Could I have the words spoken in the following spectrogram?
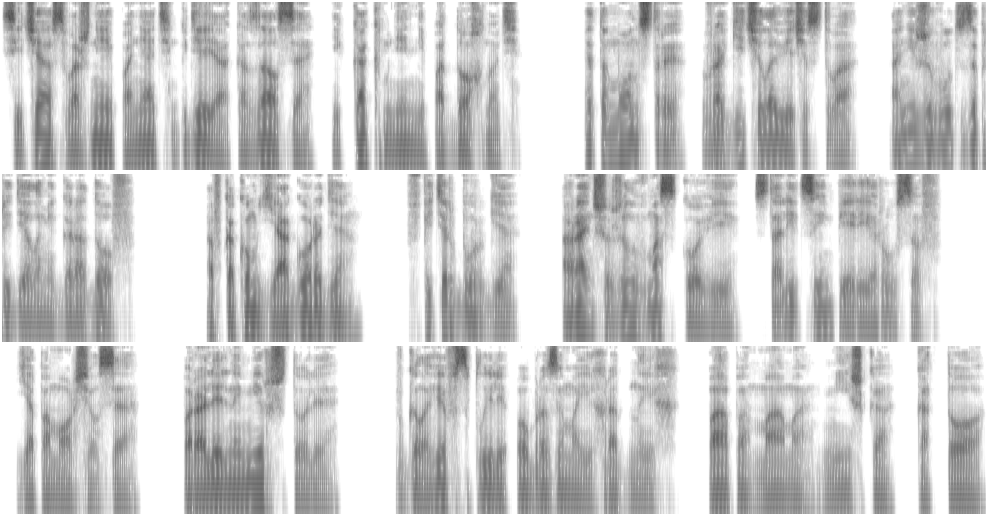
Сейчас важнее понять, где я оказался и как мне не подохнуть. Это монстры, враги человечества. Они живут за пределами городов. А в каком я городе? В Петербурге. А раньше жил в Московии, столице империи русов. Я поморщился. Параллельный мир, что ли? В голове всплыли образы моих родных. Папа, мама, Мишка, Като.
